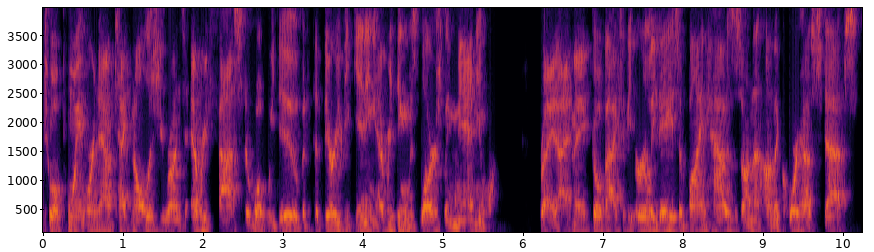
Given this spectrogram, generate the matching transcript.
to a point where now technology runs every facet of what we do. But at the very beginning, everything was largely manual, right? I mean, go back to the early days of buying houses on the on the courthouse steps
